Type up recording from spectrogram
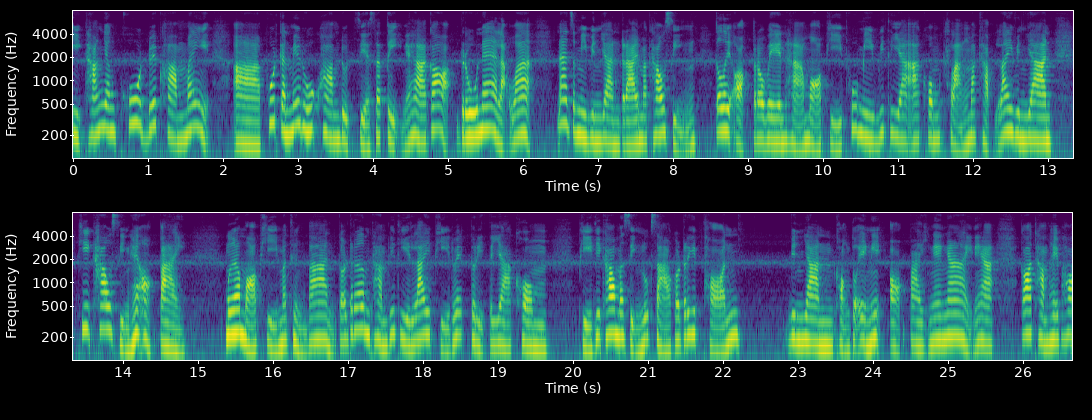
อีกทั้งยังพูดด้วยความไม่พูดกันไม่รู้ความดุดเสียสตินะคะก็รู้แน่แหละว่า น่าจะมีวิญญาณร้ายมาเข้าสิง ก็เลยออกตระเวนหาหมอผีผู้มีวิทยาอาคมขลังมาขับไล่วิญญาณที่เข้าสิงให้ออกไปเมื่อหมอผีมาถึงบ้านก็เริ่มทำพิธีไล่ผีด้วยกริยาคม ผีที่เข้ามาสิงลูกสาวก็รีบถอน วิญญาณของตัวเองนี่ออกไปง่ายๆนะคะก็ทำให้พ่อ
